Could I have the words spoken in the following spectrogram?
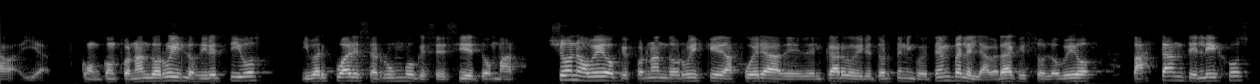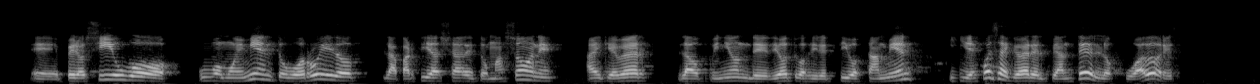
con, Fernando Ruiz, los directivos, y ver cuál es el rumbo que se decide tomar. Yo no veo que Fernando Ruiz quede afuera del cargo de director técnico de Temple, la verdad que eso lo veo bastante lejos, eh, pero sí hubo, movimiento, hubo ruido, la partida ya de Tomasone, hay que ver la opinión de, de otros directivos también, y después hay que ver el plantel, los jugadores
